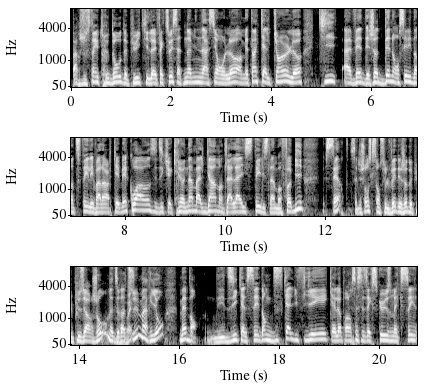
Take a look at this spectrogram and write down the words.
par Justin Trudeau depuis qu'il a effectué cette nomination-là en mettant quelqu'un là qui avait déjà dénoncé l'identité et les valeurs québécoises. Il dit qu'il a créé un amalgame entre la laïcité et l'islamophobie. Certes, c'est des choses qui sont soulevées déjà depuis plusieurs jours, me diras-tu, Mario. Mais bon, il dit qu'elle s'est donc disqualifiée, qu'elle a prononcé ses excuses, mais que c'est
